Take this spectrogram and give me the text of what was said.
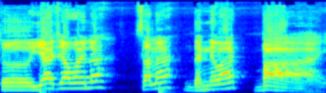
तर या जेवायला. चला धन्यवाद. बाय.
